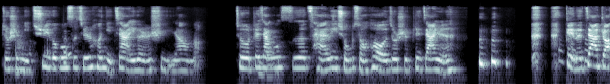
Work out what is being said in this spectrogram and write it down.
就是你去一个公司，其实和你嫁一个人是一样的。就这家公司财力雄不雄厚，就是这家人 给的嫁妆，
